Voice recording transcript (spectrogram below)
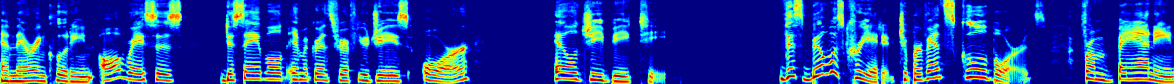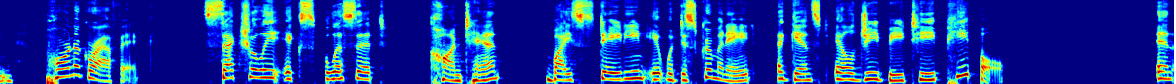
and they're including all races, disabled, immigrants, refugees, or LGBT. This bill was created to prevent school boards from banning pornographic, sexually explicit content by stating it would discriminate against LGBT people. And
